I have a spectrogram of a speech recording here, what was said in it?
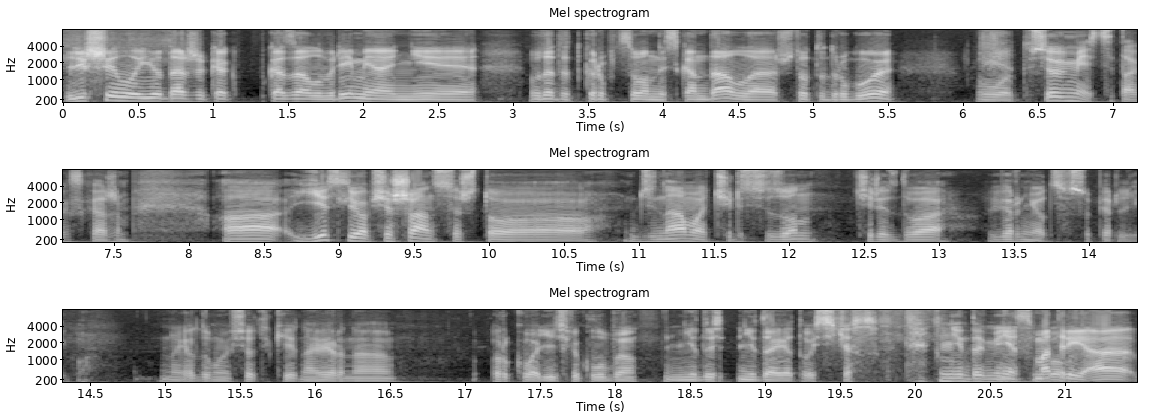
лишило ее даже, как показало время, а не вот этот коррупционный скандал, а что-то другое. Вот. Все вместе, так скажем. А есть ли вообще шансы, что Динамо через сезон, через два вернется в Суперлигу? Ну, я думаю, все-таки, наверное, руководителю клуба не до, не до этого сейчас. не до меня. Нет, смотри, а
